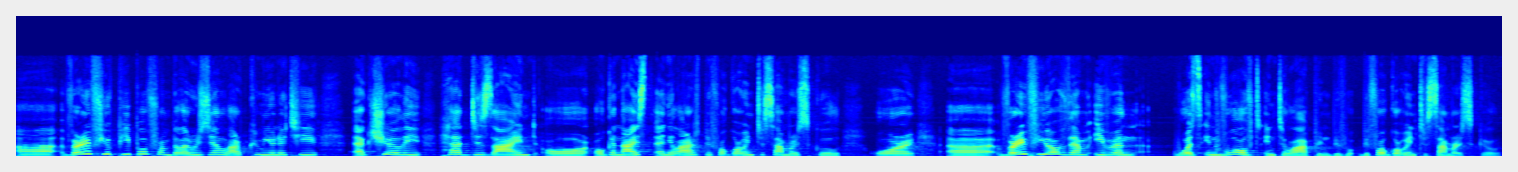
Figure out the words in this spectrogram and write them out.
uh, very few people from Belarusian LARP community actually had designed or organized any LARPs before going to summer school or uh, very few of them even was involved in LARPing before, before going to summer school.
